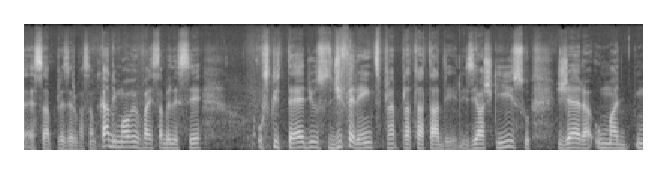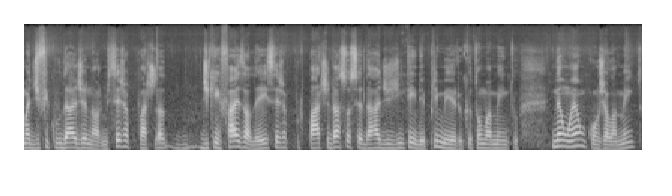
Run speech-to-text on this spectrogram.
essa preservação. Cada imóvel vai estabelecer os critérios diferentes para tratar deles. E eu acho que isso gera uma, uma dificuldade enorme, seja por parte da, de quem faz a lei, seja por parte da sociedade, de entender, primeiro, que o tombamento não é um congelamento,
